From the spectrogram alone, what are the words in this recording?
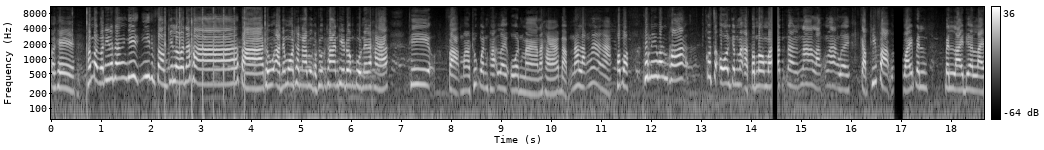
โอเค ทั้งหมดวันนี้ทั้ง 22 กิโลนะคะ สาธุอนุโมทนาบุญกับทุกท่านที่ร่วมบุญด้วยนะคะ ที่ฝากมาทุกวันพระเลยโอนมานะคะ แบบน่ารักมากอะพอบอกพรุ่งนี้วันพระก็จะโอนกันมาอัตโนมัติน่าน่ารักมากเลย กับที่ฝากไว้เป็นเป็นรายเดือนราย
